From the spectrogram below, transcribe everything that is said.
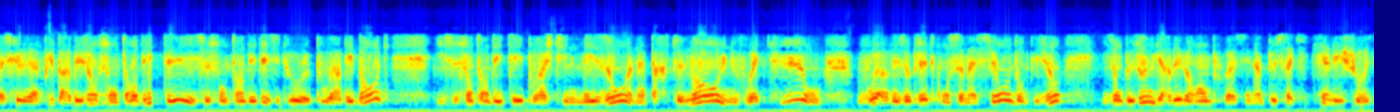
parce que la plupart des gens sont endettés, ils se sont endettés, c'est toujours le pouvoir des banques, ils se sont endettés pour acheter une maison, un appartement, une voiture, ou voire des objets de consommation. Donc les gens, ils ont besoin de garder leur emploi. C'est un peu ça qui tient les choses.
